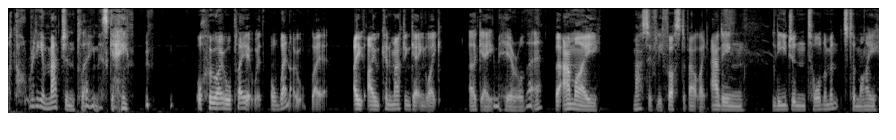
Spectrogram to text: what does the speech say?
I can't really imagine playing this game or who I will play it with or when I will play it. I, I can imagine getting like a game here or there, but am I massively fussed about like adding Legion tournaments to my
